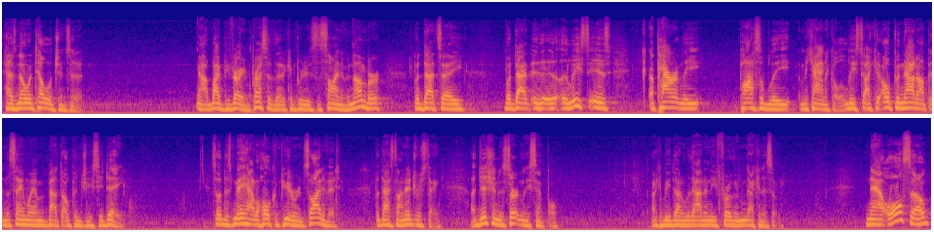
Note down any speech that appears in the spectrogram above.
has no intelligence in it. Now, it might be very impressive that it can produce the sine of a number, but that's a, but that at least is apparently possibly mechanical. At least I could open that up in the same way I'm about to open GCD. So this may have a whole computer inside of it, but that's not interesting. Addition is certainly simple. That can be done without any further mechanism. Now also,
